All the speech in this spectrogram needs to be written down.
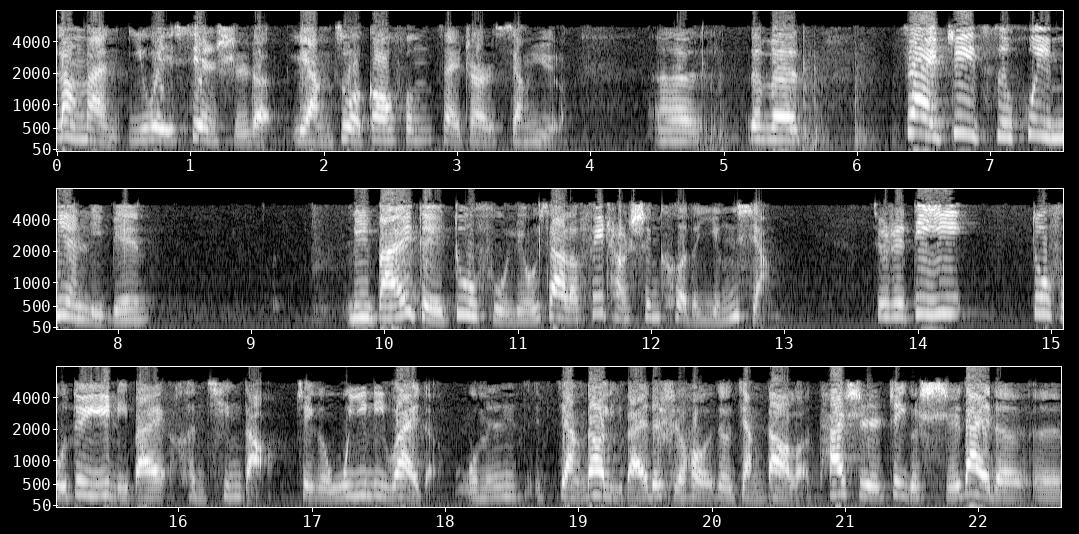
浪漫、一位现实的两座高峰在这儿相遇了。呃，那么在这次会面里边，李白给杜甫留下了非常深刻的影响。就是第一，杜甫对于李白很倾倒，这个无一例外的。我们讲到李白的时候就讲到了，他是这个时代的呃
